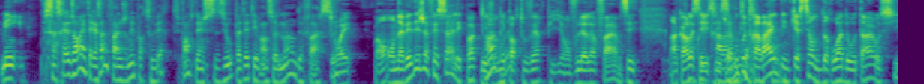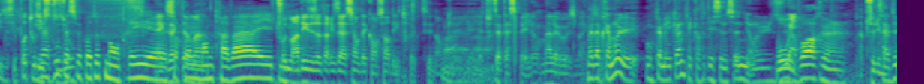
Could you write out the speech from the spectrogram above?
Mais ça serait genre intéressant de faire une journée porte ouverte. Je pense d'un studio, peut-être éventuellement, de faire ça. Oui. Bon, on avait déjà fait ça à l'époque, les Ah, journées portes ouvertes, puis on voulait leur faire. Mais c'est encore là, c'est c'est- travail. c'est beaucoup de travail, puis une question de droit d'auteur aussi. C'est pas tous les J'avoue, studios. parce que tu peux pas tout montrer euh, sur quoi Exactement. le monde travaille. Il faut demander des autorisations dès qu'on sort des trucs. tu sais. Donc, Ouais, euh, il y a- il y, a tout cet aspect-là, malheureusement. Mais d'après moi, le- au Comic Con, quand fait les Simpsons, ils ont eu dû Oui. avoir un. Absolument. Ça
